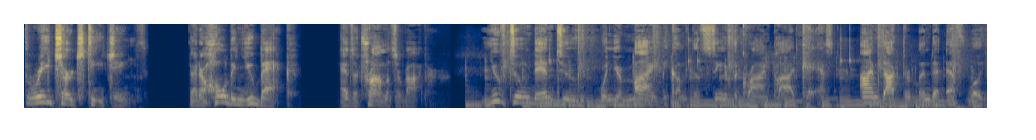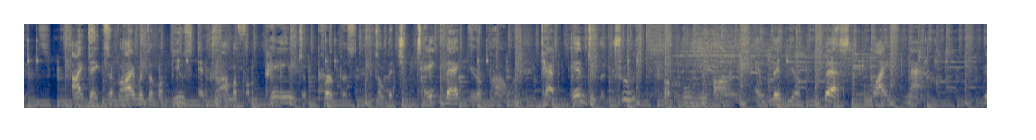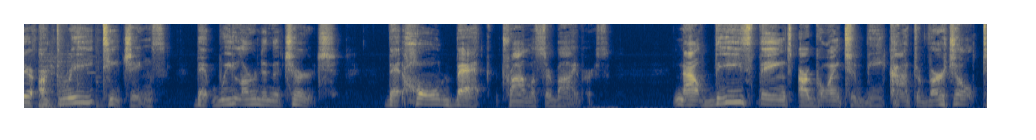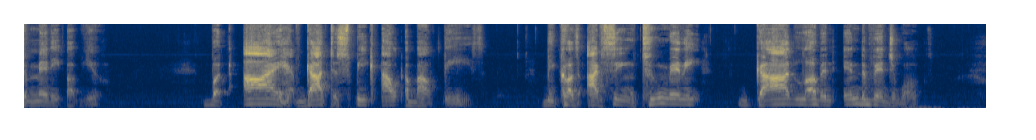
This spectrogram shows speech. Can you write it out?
three church teachings that are holding you back as a trauma survivor. You've tuned in to When Your Mind Becomes the Scene of the Crime podcast. I'm Dr. Linda F. Williams. I take survivors of abuse and trauma from pain to purpose so that you take back your power, tap into the truth of who you are, and live your best life now. There are three teachings that we learned in the church that hold back trauma survivors. Now, these things are going to be controversial to many of you, but I have got to speak out about these because I've seen too many God loving individuals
